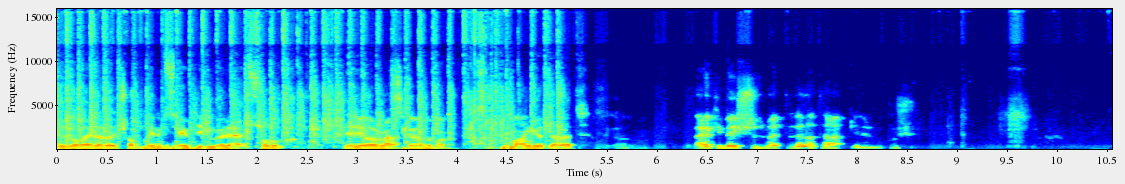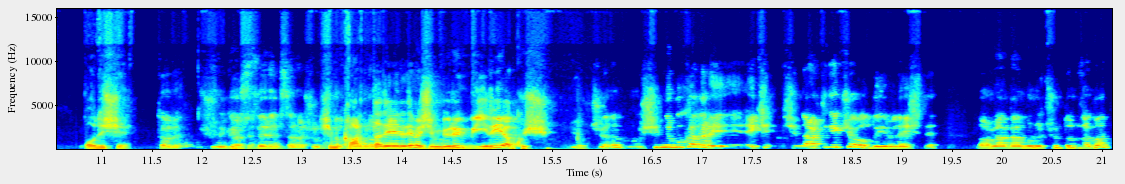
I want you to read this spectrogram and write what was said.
Göz olayları çok benim sevdiğim böyle soluk ne diyor ona? Sigara dumanı. Duman göz evet. Belki 500 metreden atarak gelir bu kuş. O dişi. Tabii. Güzel. göstereyim sana. Şu Şimdi kartta değil değil mi? Şimdi büyük iri ya kuş. Yok canım. Şimdi bu kadar eki, şimdi artık eki oldu irileşti. Normal ben bunu uçurduğum zaman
